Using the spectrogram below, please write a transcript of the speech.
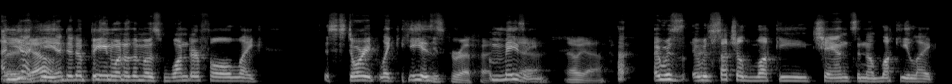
And yeah he ended up being one of the most wonderful like story like he is He's terrific. amazing. Yeah. oh yeah. Uh, it was it was such a lucky chance and a lucky like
